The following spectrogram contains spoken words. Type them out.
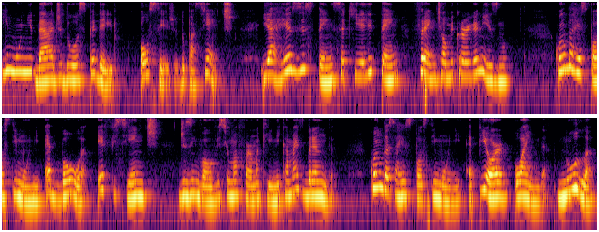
imunidade do hospedeiro, ou seja, do paciente, e a resistência que ele tem frente ao microorganismo. Quando a resposta imune é boa, eficiente, desenvolve-se uma forma clínica mais branda. Quando essa resposta imune é pior ou ainda nula,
